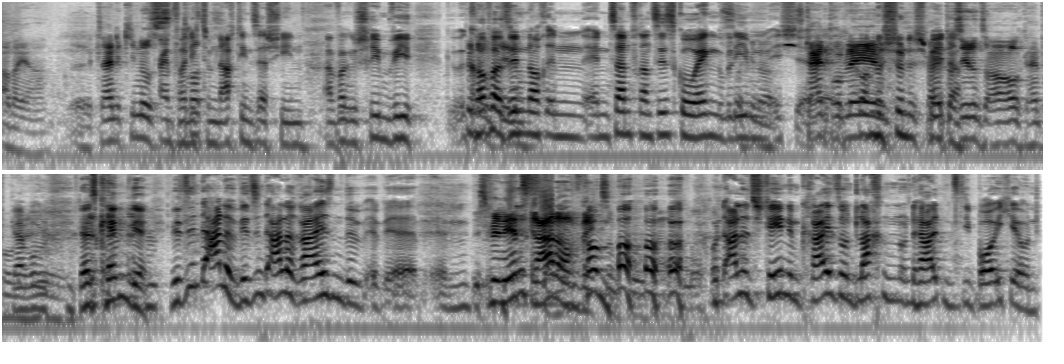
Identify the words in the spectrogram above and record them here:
aber ja, äh, kleine Kinos. Einfach nicht zum Nachtdienst erschienen. Einfach geschrieben wie Koffer sind noch in, in San Francisco hängen geblieben. So, genau. ich, kein äh, Problem. eine Stunde später. Passiert uns auch, kein Problem. kein Problem. Das kennen wir. Wir sind alle, wir sind alle Reisende. Äh, äh, ich bin jetzt gerade auf dem Weg zum. Und alle stehen im Kreise und lachen und halten die Bäuche und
